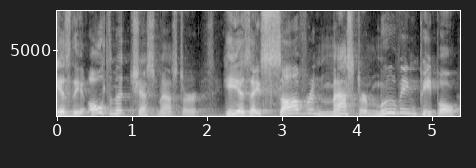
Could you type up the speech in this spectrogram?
is the ultimate chess master. He is a sovereign master moving people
